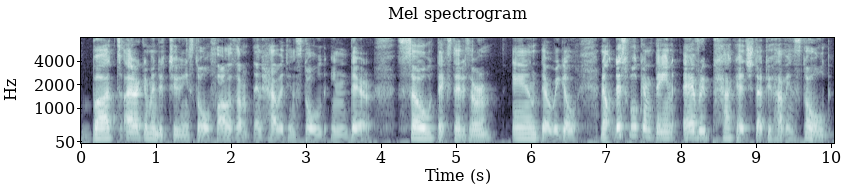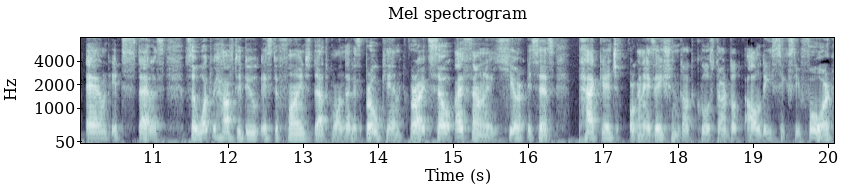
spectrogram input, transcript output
but I recommend it to install Filza and have it installed in there. So text editor, and there we go. Now this will contain every package that you have installed and its status. So what we have to do is to find that one that is broken. Alright, so I found it here. It says package organization.coolstar.ld64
